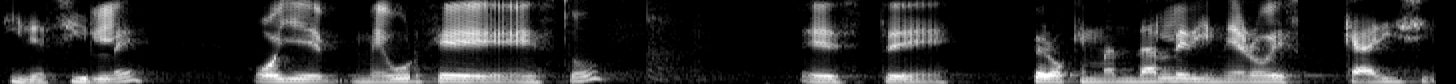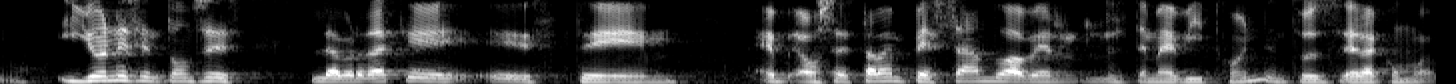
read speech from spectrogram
y decirle, oye, me urge esto. Este. Pero que mandarle dinero es carísimo. Y yo en ese entonces, la verdad que este eh, o sea, estaba empezando a ver el tema de Bitcoin, entonces era como,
